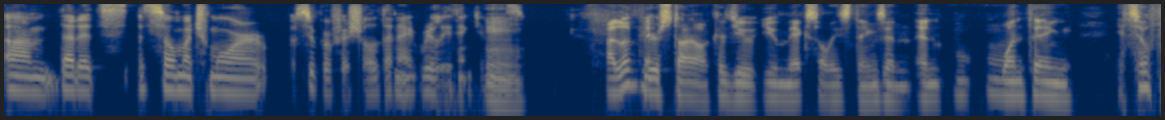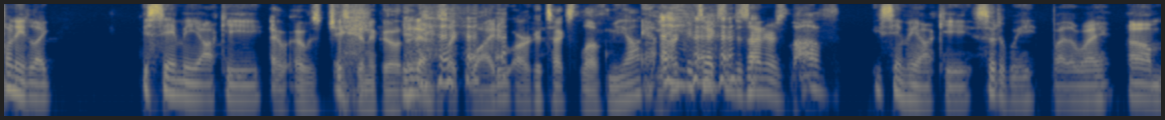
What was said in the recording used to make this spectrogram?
um, that it's, it's so much more superficial than i really think it is. Mm. I love your style because you you mix all these things and and one thing it's so funny like Issey Miyake. I, I was just going to go there. You know? It's like, why do architects love Miyake? And architects and designers love Issey Miyake. So do we, by the way. Um,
